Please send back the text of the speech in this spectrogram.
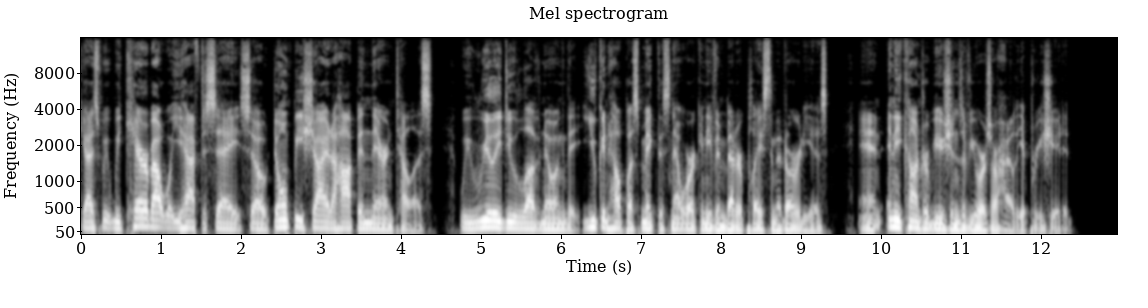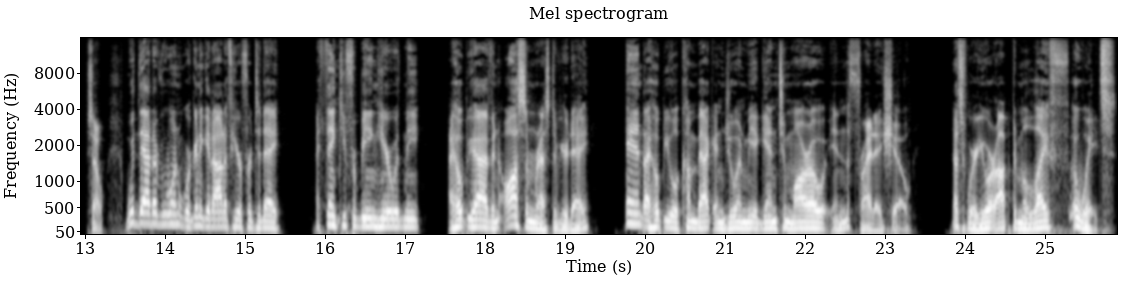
Guys, we, we care about what you have to say, so don't be shy to hop in there and tell us. We really do love knowing that you can help us make this network an even better place than it already is. And any contributions of yours are highly appreciated. So, with that, everyone, we're going to get out of here for today. I thank you for being here with me. I hope you have an awesome rest of your day. And I hope you will come back and join me again tomorrow in the Friday show. That's where your optimal life awaits.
